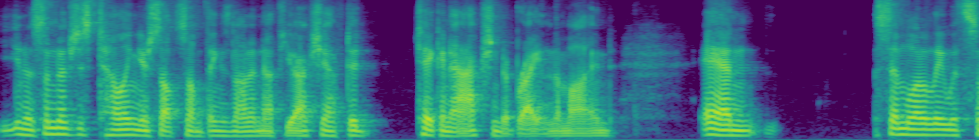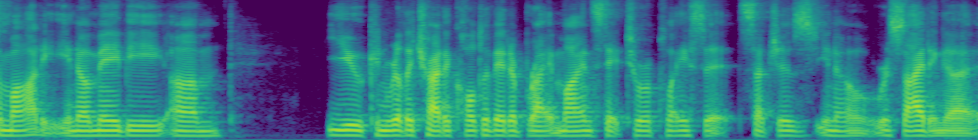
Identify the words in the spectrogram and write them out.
you know, sometimes just telling yourself something's not enough. You actually have to take an action to brighten the mind. And similarly with samadhi, you know, maybe um, you can really try to cultivate a bright mind state to replace it, such as, you know, reciting a,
